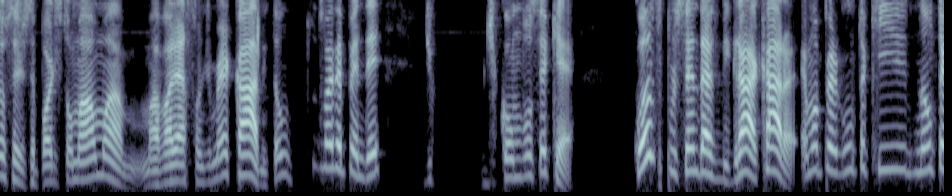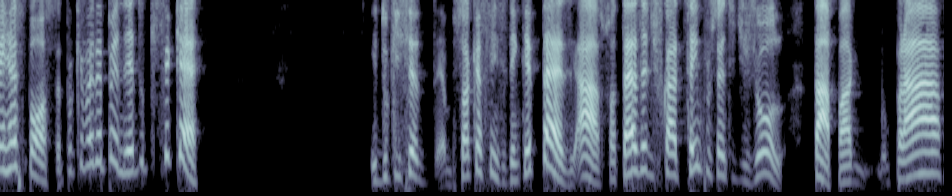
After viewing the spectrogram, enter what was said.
ou seja, você pode tomar uma, uma variação de mercado. Então, tudo vai depender de, de como você quer. Quantos por cento deve migrar? Cara, é uma pergunta que não tem resposta, porque vai depender do que você quer. E do que você. Só que assim, você tem que ter tese. Ah, sua tese é de ficar 100% de tijolo? Tá, para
